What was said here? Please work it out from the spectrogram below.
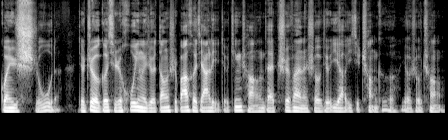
关于食物的。就这首歌其实呼应了，就是当时巴赫家里就经常在吃饭的时候就要一起唱歌，有时候唱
